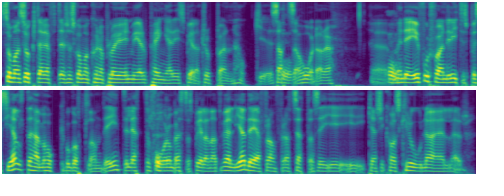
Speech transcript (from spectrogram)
som man suktar efter så ska man kunna plöja in mer pengar i spelartruppen och eh, satsa mm. hårdare eh, mm. Men det är ju fortfarande lite speciellt det här med hockey på Gotland Det är inte lätt att få de bästa spelarna att välja det framför att sätta sig i, i kanske Karlskrona eller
